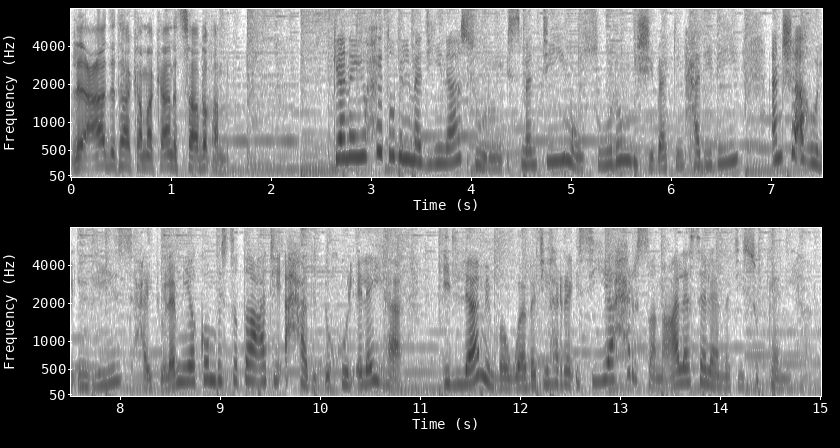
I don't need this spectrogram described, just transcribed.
لإعادتها كما كانت سابقا. كان يحيط بالمدينة سور إسمنتي موصول بشباك حديدي أنشأه الإنجليز حيث لم يكن باستطاعة أحد الدخول إليها إلا من بوابتها الرئيسية حرصاً على سلامة سكانها.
